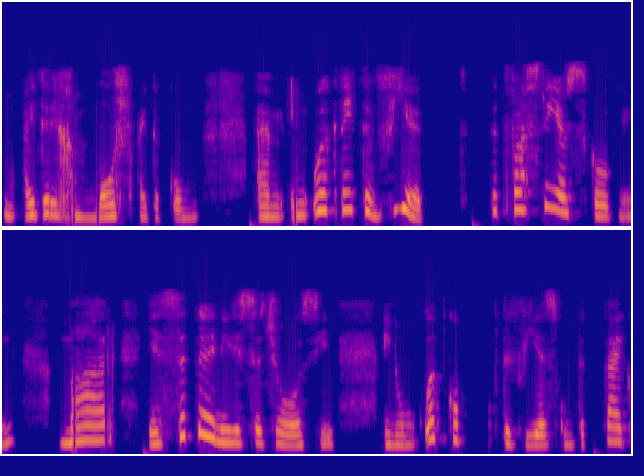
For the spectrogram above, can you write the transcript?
om uit hierdie gemors uit te kom. Um, en ook net te weet dit was nie jou skuld nie, maar jy sit nou in hierdie situasie en om oopkop te wees om te kyk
